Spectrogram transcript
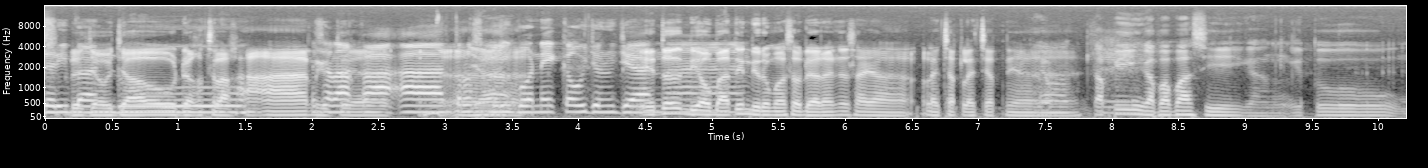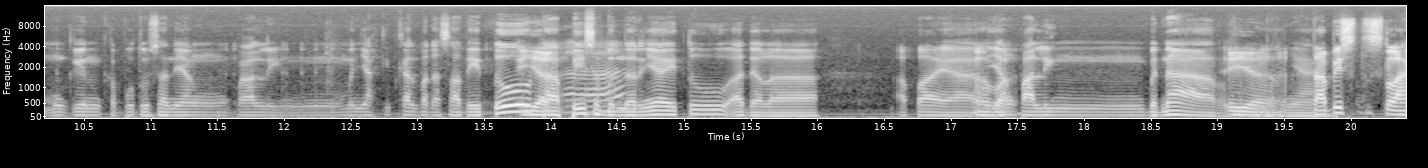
dari Udah Bandung jauh-jauh, udah kecelakaan gitu ya. Kecelakaan Terus Ya. beli boneka hujan-hujanan itu diobatin di rumah saudaranya saya lecet-lecetnya Ya, Tapi nggak apa-apa sih, Kang. Itu mungkin keputusan yang paling menyakitkan pada saat itu. Iya. Tapi sebenarnya itu adalah apa ya, Apa? yang paling benar Iya. sebenarnya. Tapi setelah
